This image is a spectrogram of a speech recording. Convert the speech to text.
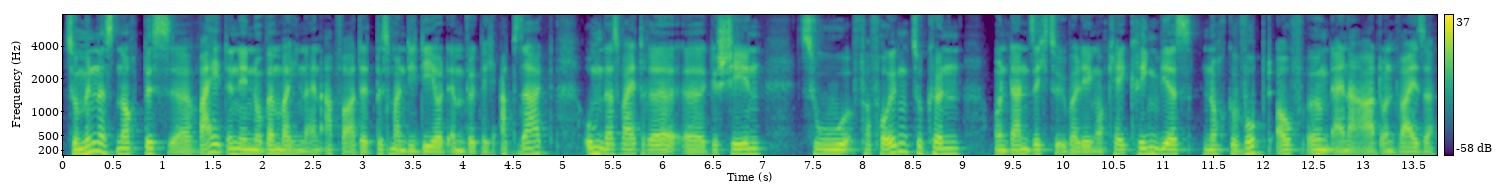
zumindest noch bis äh, weit in den November hinein abwartet, bis man die DJM wirklich absagt, um das weitere äh, Geschehen zu verfolgen zu können und dann sich zu überlegen, okay, kriegen wir es noch gewuppt auf irgendeine Art und Weise.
